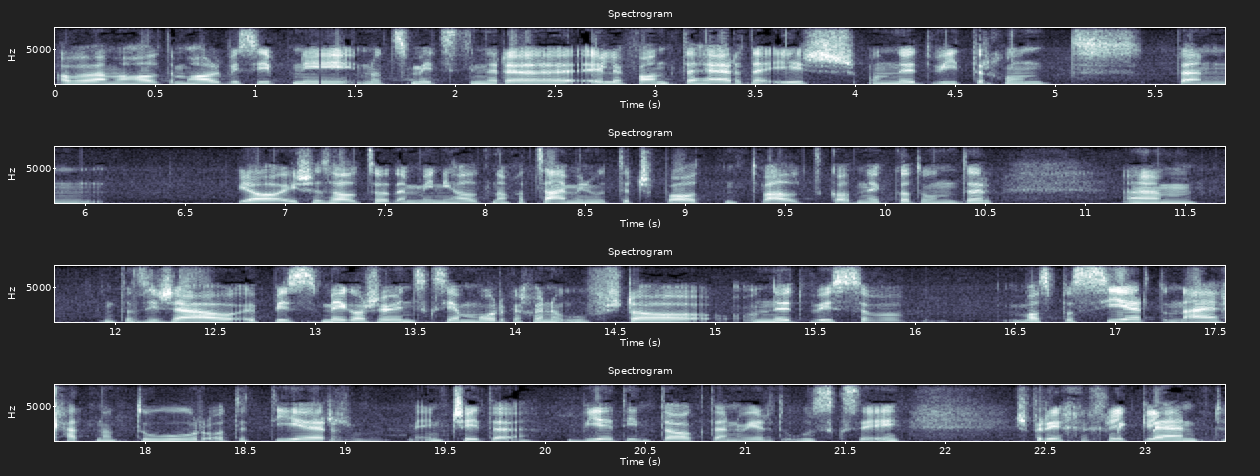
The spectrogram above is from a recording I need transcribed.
aber wenn man halt um halb sieben noch mit in einer Elefantenherde ist und nicht weiterkommt, dann ja, ist es halt so. Dann bin ich halt nach 10 Minuten zu spät und die Welt geht nicht unter. Ähm, und das ist auch etwas mega Schönes gewesen, am Morgen können aufstehen und nicht wissen, was passiert. Und eigentlich hat die Natur oder Tier entschieden, wie dein Tag dann wird aussehen. Sprich, ein bisschen gelernt,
